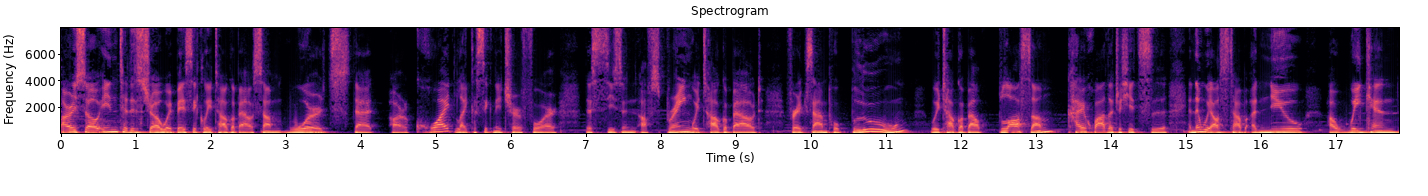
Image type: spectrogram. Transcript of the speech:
Alright, so into this show, we basically talk about some words that are quite like a signature for the season of spring. We talk about, for example, bloom. We talk about blossom, 开花的这些词, and then we also talk about a new awaken,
